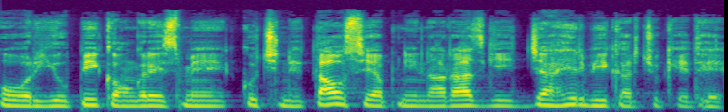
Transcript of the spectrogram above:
और यूपी कांग्रेस में कुछ नेताओं से अपनी नाराज़गी ज़ाहिर भी कर चुके थे।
